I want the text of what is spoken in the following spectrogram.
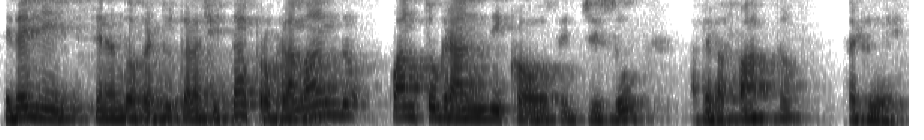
Ed egli se ne andò per tutta la città proclamando quanto grandi cose Gesù aveva fatto per lui.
